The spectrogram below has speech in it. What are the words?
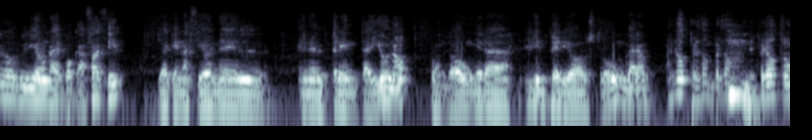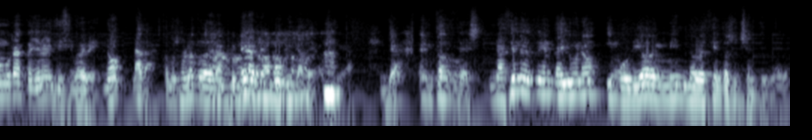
no vivió en una época fácil, ya que nació en el, en el 31, cuando aún era el imperio austrohúngaro. Ah, no, perdón, perdón, el imperio austrohúngaro cayó en el 19. No, nada, estamos hablando de la No, primera república de Austria. Ya, entonces, nació en el 31 y murió en 1989.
